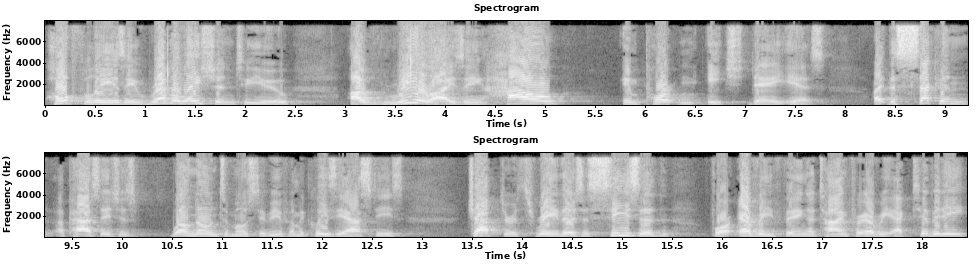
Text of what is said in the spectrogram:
hopefully, is a revelation to you of realizing how important each day is. Right? The second uh, passage is well known to most of you from Ecclesiastes chapter 3. There's a season for everything, a time for every activity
